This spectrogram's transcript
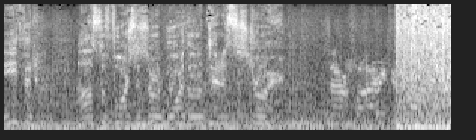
Ethan, hostile forces are aboard the lieutenant's destroyer. Sir, firing control.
